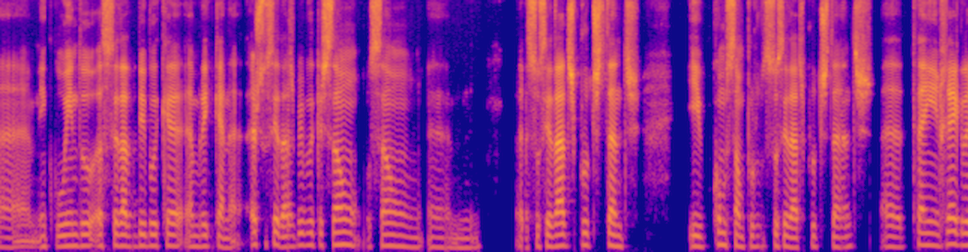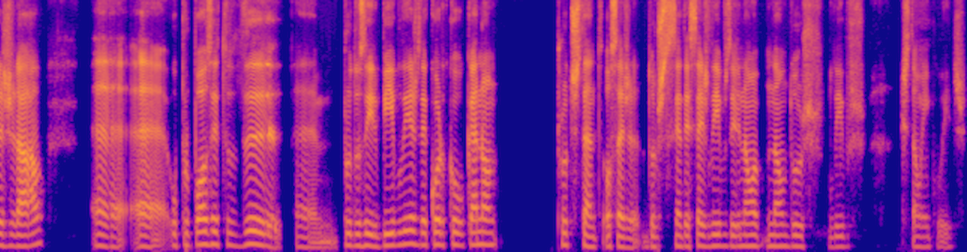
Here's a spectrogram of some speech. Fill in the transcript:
uh, incluindo a Sociedade Bíblica Americana. As sociedades bíblicas são, são um, sociedades protestantes e como são sociedades protestantes, uh, têm regra geral uh, uh, o propósito de uh, produzir Bíblias de acordo com o cânon protestante, ou seja, dos 66 livros e não, não dos livros que estão incluídos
